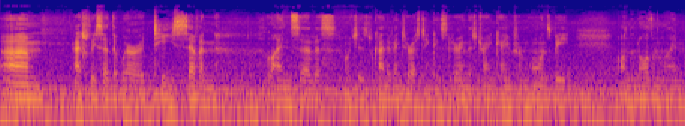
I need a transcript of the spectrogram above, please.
um, actually said that we're a T7 line service, which is kind of interesting considering this train came from Hornsby on the Northern Line.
